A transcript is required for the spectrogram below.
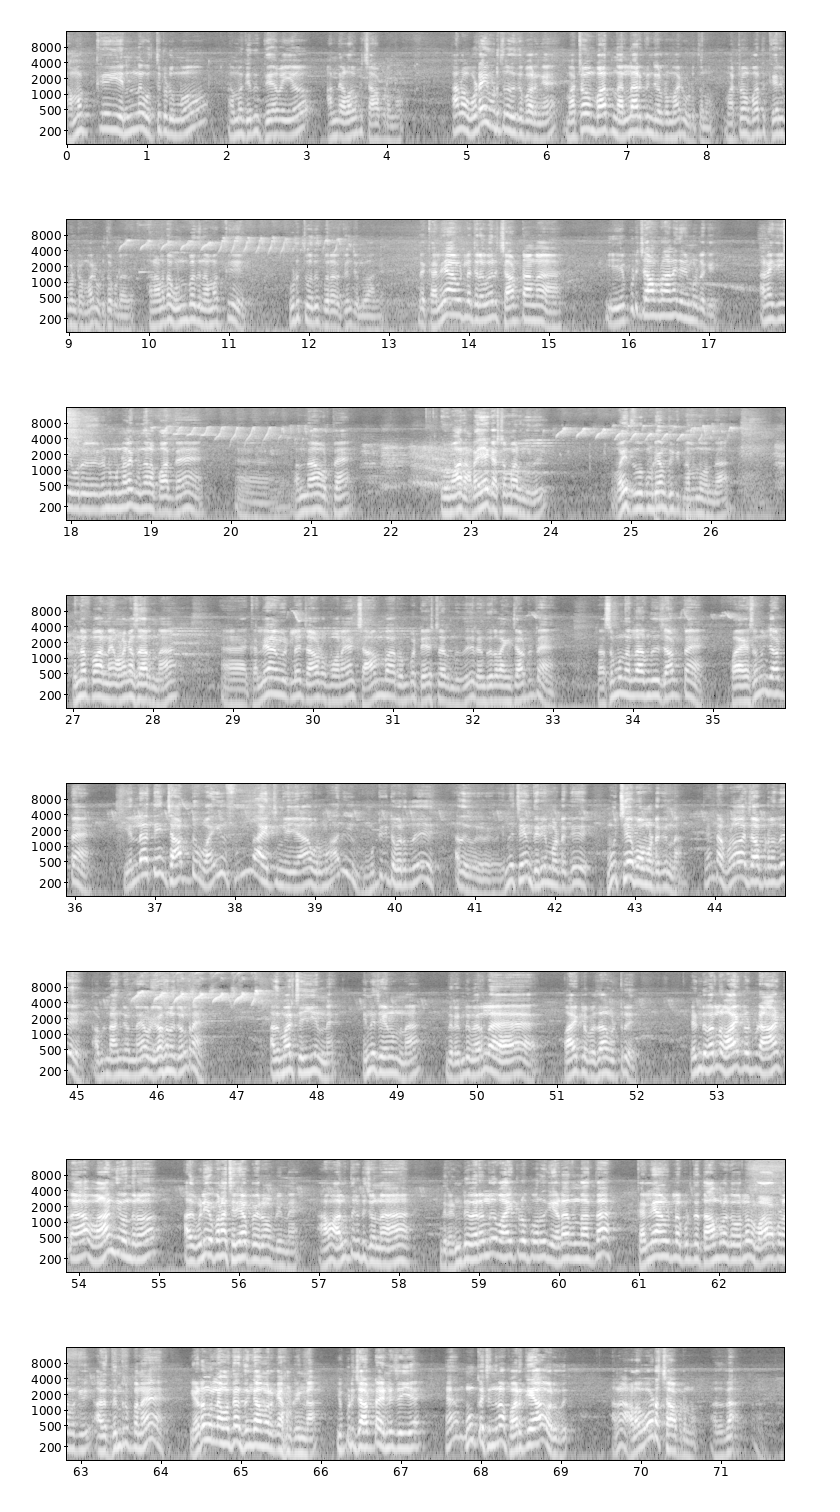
நமக்கு என்ன ஒத்துக்கிடுமோ நமக்கு எது தேவையோ அந்த அளவுக்கு சாப்பிடணும். ஆனால் உடை உடுத்துறதுக்கு பாருங்கள் மற்றவன் பார்த்து நல்லா இருக்குன்னு சொல்கிற மாதிரி உடுத்தணும். மற்றவன் பார்த்து கேள்வி பண்ணுற மாதிரி உடுத்தக்கூடாது. அதனால தான் உண்பது நமக்கு உடுத்துவது பிறருக்குன்னு சொல்லுவாங்க. இந்த கல்யாண வீட்டில் சில பேர் சாப்பிட்டான்னா எப்படி சாப்பிட்றானே தெரிய மாட்டேருக்கு அன்றைக்கி ஒரு ரெண்டு மூணு நாளைக்கு முன்னால் பார்த்தேன். வந்தான் ஒருத்தன் ஒரு மாதிரி அடையே கஷ்டமாக இருந்தது. வயிற்று தூக்க முடியாமல் தூக்கிட்டு நடந்து வந்தான். என்னப்பா வணக்கம் சார்ண்ணா. கல்யாண வீட்டில் சாப்பிட போனேன். சாம்பார் ரொம்ப டேஸ்ட்டாக இருந்தது. ரெண்டு தடவை வாங்கி சாப்பிட்டுட்டேன். ரசமும் நல்லா இருந்தது சாப்பிட்டேன். பாயசமும் சாப்பிட்டேன். எல்லாத்தையும் சாப்பிட்டு வயிறு ஃபுல்லாக ஆயிடுச்சுங்க ஐயா. ஒரு மாதிரி முட்டிக்கிட்டு வருது. அது என்ன செய்யும் தெரிய மாட்டேக்கு மூச்சே போக மாட்டேக்குன்னா ஏன்டா அவ்வளோ சாப்பிட்றது? அப்படின்னு நான் சொன்னேன். ஒரு யோசனை சொல்கிறேன் அது மாதிரி செய்யுன்னேன் என்ன செய்யணும்னா இந்த ரெண்டு விரல வாய்க்கில் போய் தான் விட்டுரு. ரெண்டு விரல வாய்க்குள்ள விட்டு ஆட்டுறா வாந்தி வந்துடும் அது வெளியே போனால் சரியாக போயிடும் அப்படின்னேன் அவன் அழுத்துக்கிட்டு சொன்னான் இந்த ரெண்டு விரல் வாய்க்குள்ளே போகிறதுக்கு இடம் இருந்தால் தான் கல்யாண வீட்டில் கொடுத்த தாம்பூல கவரில் ஒரு வாழைப்பழம் இருக்குது அதை தின்றுப்பனே இடம் இல்லாமல் தான் திங்காமல் இருக்கேன் அப்படின்னா இப்படி சாப்பிட்டா என்ன செய்ய? மூக்கை மூக்க சிந்தினா பருக்கையாக வருது. ஆனால் அளவோடு சாப்பிடணும். அதுதான்.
